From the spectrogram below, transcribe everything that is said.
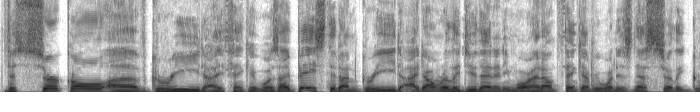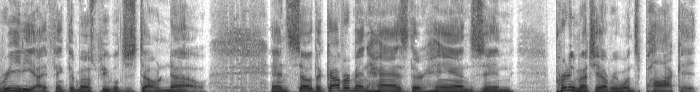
the circle of greed, I think it was. I based it on greed. I don't really do that anymore. I don't think everyone is necessarily greedy. I think that most people just don't know. And so the government has their hands in pretty much everyone's pocket.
